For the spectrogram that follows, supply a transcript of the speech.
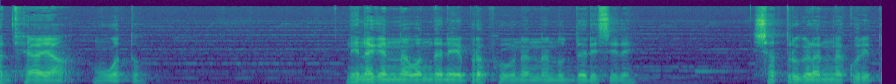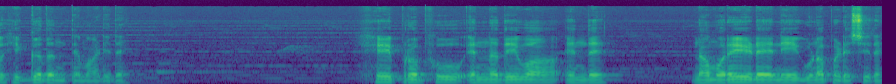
ಅಧ್ಯಾಯ ಮೂವತ್ತು. ನಿನಗೆನ್ನ ಒಂದನೇ ಪ್ರಭು ನನ್ನನ್ನುದ್ಧರಿಸಿದೆ ಶತ್ರುಗಳನ್ನು ಕುರಿತು ಹಿಗ್ಗದಂತೆ ಮಾಡಿದೆ. ಹೇ ಪ್ರಭು ಎನ್ನ ದೇವ ಎಂದೆ, ನಾ ಮೊರೆಯಿಡೆ ನೀ ಗುಣಪಡಿಸಿದೆ.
